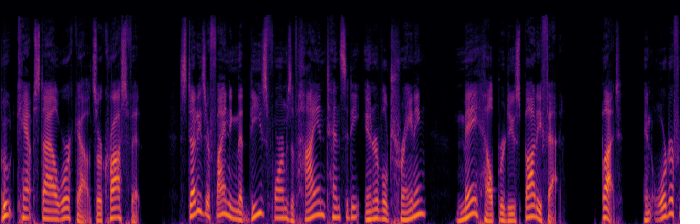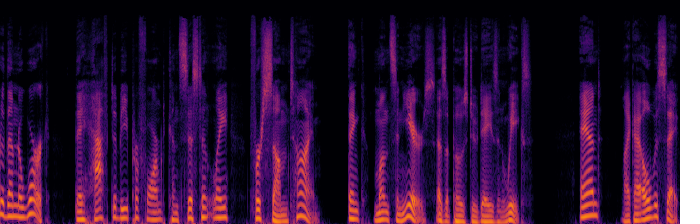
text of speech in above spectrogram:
boot camp style workouts or CrossFit. Studies are finding that these forms of high intensity interval training may help reduce body fat. But in order for them to work, they have to be performed consistently for some time. Think months and years as opposed to days and weeks. And, like I always say,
